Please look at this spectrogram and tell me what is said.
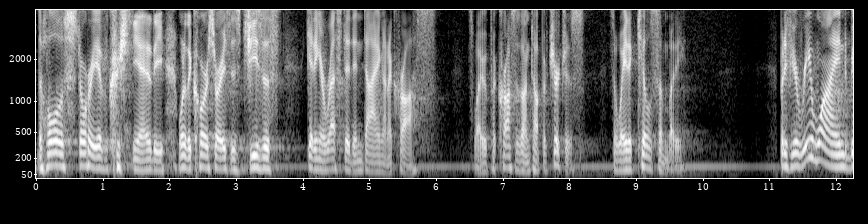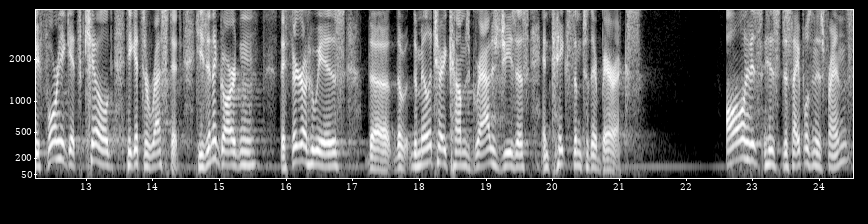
The whole story of Christianity, one of the core stories is Jesus getting arrested and dying on a cross. That's why we put crosses on top of churches. It's a way to kill somebody. But if you rewind, before he gets killed, he gets arrested. He's in a garden. They figure out who he is. The, the, the military comes, grabs Jesus, and takes them to their barracks. All his, his disciples and his friends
